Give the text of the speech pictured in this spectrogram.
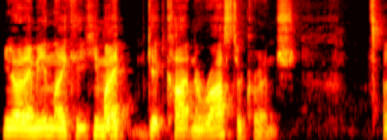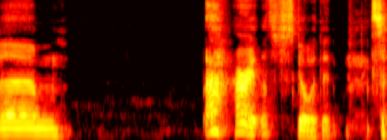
you know what I mean? Like he might get caught in a roster crunch. Um. Ah, all right, let's just go with it. So,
